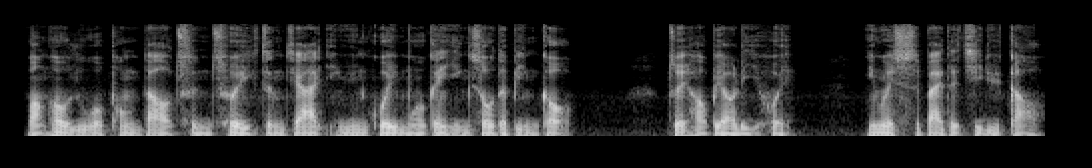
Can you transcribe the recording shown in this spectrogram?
往后如果碰到纯粹增加营运规模跟营收的并购，最好不要理会，因为失败的几率高，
